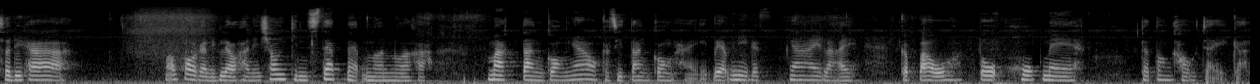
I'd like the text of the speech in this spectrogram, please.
สวัสดีค่ะ มาพอกันอีกแล้วค่ะ ในช่องกินแซ่บแบบนอนนัวค่ะ มักตังกองเง่ากับสิตังกองไห้แบบนี้ก็ง่ายหลาย กระเป๋าโต๊ะหกแน่ก็ต้องเข้าใจกัน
